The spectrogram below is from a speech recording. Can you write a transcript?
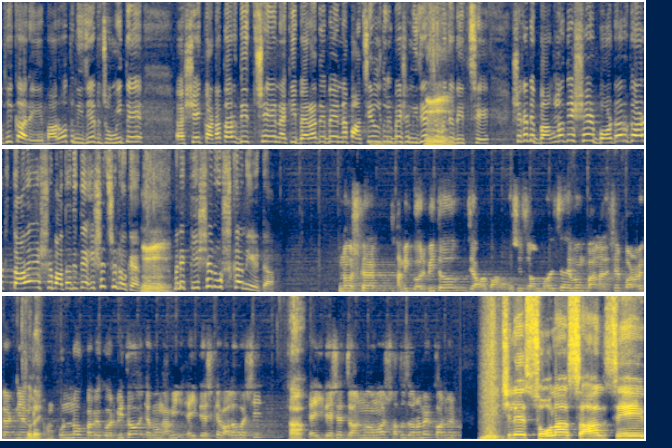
অধিকারে ভারত নিজের জমিতে সে কাটাতার দিচ্ছে নাকি বেড়া দেবে না পাঁচিল তুলবে সে নিজের জমিতে দিচ্ছে? সেখানে বাংলাদেশের বর্ডার গার্ড তারা এসে বাধা দিতে এসেছিল কেন? মানে কিসের উস্কানি এটা? নমস্কার আমি গর্বিত যে আমার বাংলাদেশে জন্ম হয়েছে এবং বাংলাদেশের বর্ডার গার্ড নিয়ে আমি। সম্পূর্ণভাবে গর্বিত এবং আমি এই দেশকে ভালোবাসি। এই দেশের জন্ম আমার শত জন্মের কর্মের پچھلے سولہ سال سے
